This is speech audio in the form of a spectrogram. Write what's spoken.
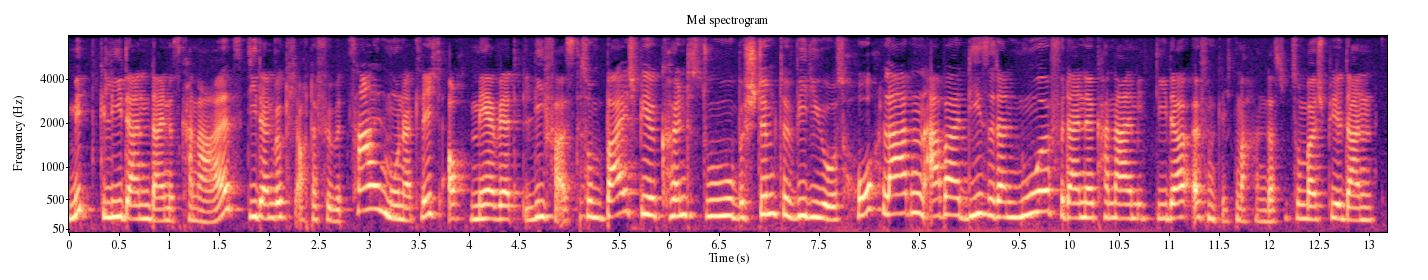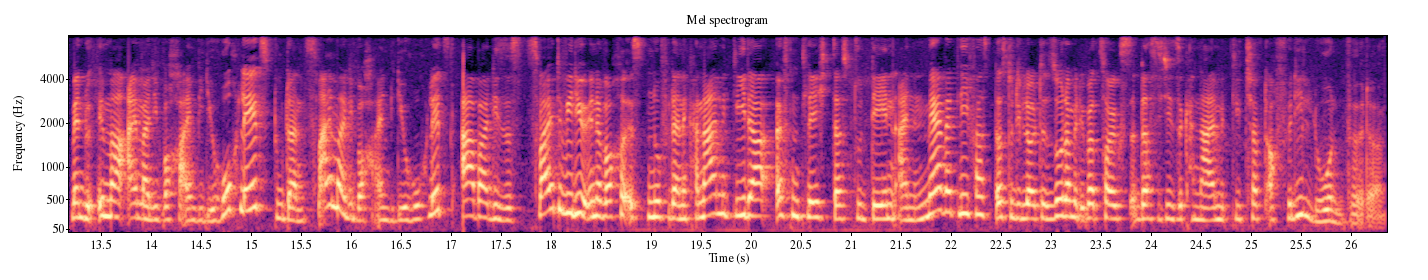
Mitgliedern deines Kanals, die dann wirklich auch dafür bezahlen monatlich, auch Mehrwert lieferst. Zum Beispiel könntest du bestimmte Videos hochladen, aber diese dann nur für deine Kanalmitglieder öffentlich machen. Dass du zum Beispiel dann, wenn du immer einmal die Woche ein Video hochlädst, du dann zweimal die Woche ein Video hochlädst, aber dieses zweite Video in der Woche ist nur für deine Kanalmitglieder öffentlich, dass du denen einen Mehrwert lieferst, dass du die Leute so damit überzeugst, dass sich diese Kanalmitgliedschaft auch für die lohnen würde.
